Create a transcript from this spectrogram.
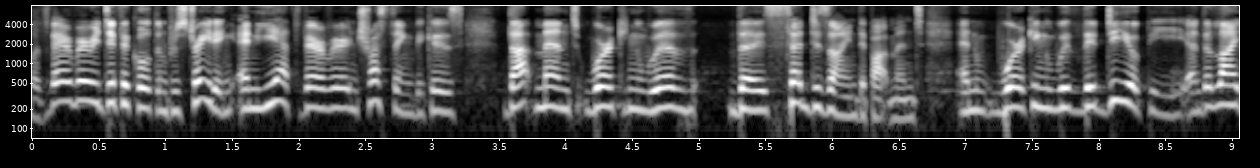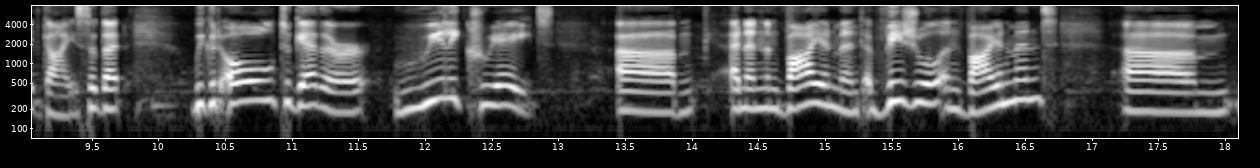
was very, very difficult and frustrating, and yet very, very interesting because that meant working with the set design department and working with the DOP and the light guy so that we could all together really create um, an, an environment, a visual environment. Um,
